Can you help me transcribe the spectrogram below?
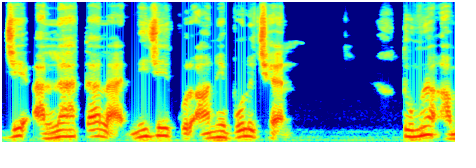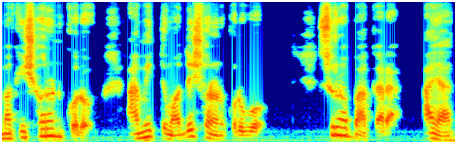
যে আল্লাহ তাআলা নিজে কোরআনে বলেছেন, তোমরা আমাকে স্মরণ করো, আমি তোমাদের স্মরণ করব। সূরা বাকারা, আয়াত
